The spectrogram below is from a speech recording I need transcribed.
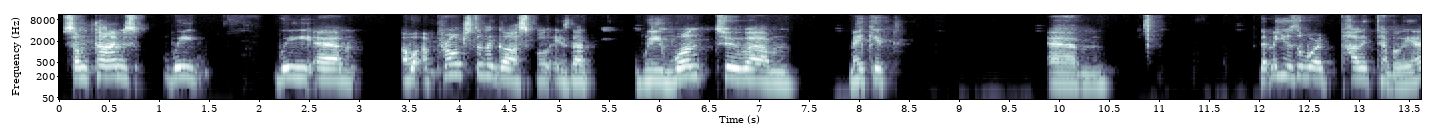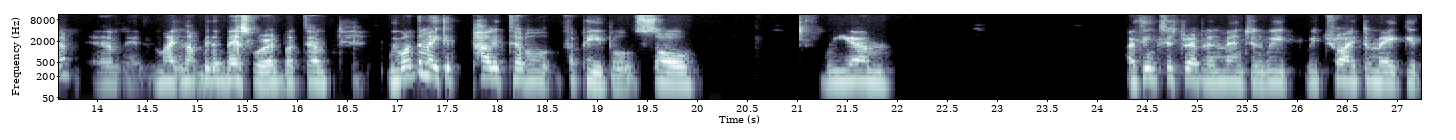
sometimes we we um, our approach to the gospel is that we want to um, make it um, let me use the word palatable yeah? Um, it might not be the best word but um, we want to make it palatable for people. So we um i think sister evelyn mentioned we we try to make it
